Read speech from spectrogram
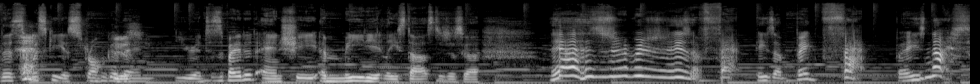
this whiskey is stronger Yes. than you anticipated, and she immediately starts to just go, "Yeah, he's a, fat. He's a big fat, but he's nice.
